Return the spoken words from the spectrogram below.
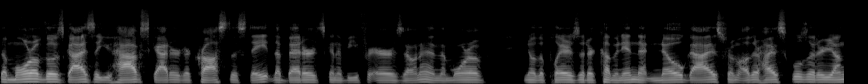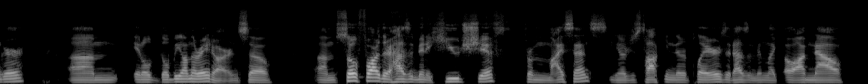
the more of those guys that you have scattered across the state, the better it's going to be for Arizona, and the more of you know the players that are coming in that know guys from other high schools that are younger, um, it'll they'll be on the radar, and so. Um, so far, there hasn't been a huge shift from my sense. You know, just talking to the players, it hasn't been like, oh, I'm now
